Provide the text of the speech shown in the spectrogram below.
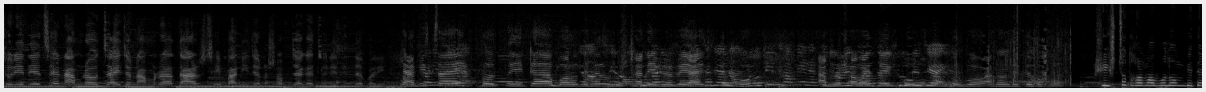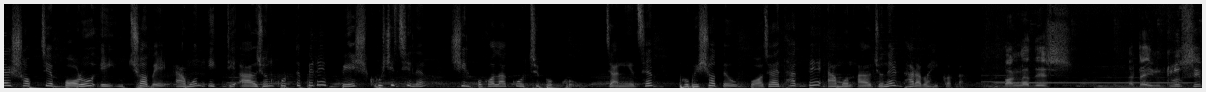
ছড়িয়ে দিয়েছেন আমরাও চাই যেন আমরা তার সেই বাণী যেন সব জায়গায় ছড়িয়ে দিতে পারি। আমি চাই প্রতিটা বড়দিনের অনুষ্ঠান এইভাবে আয়োজিত হোক। আমরা সবাই দেখব উপভোগ করব আনন্দিত হব। খ্রিস্ট ধর্মাবলম্বীদের সবচেয়ে বড় এই উৎসবে এমন একটি আয়োজন করতে পেরে বেশ খুশি ছিলেন শিল্পকলা কর্তৃপক্ষ। জানিয়েছেন ভবিষ্যতেও বজায় থাকবে এমন আয়োজনের ধারাবাহিকতা। বাংলাদেশ একটা ইনক্লুসিভ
